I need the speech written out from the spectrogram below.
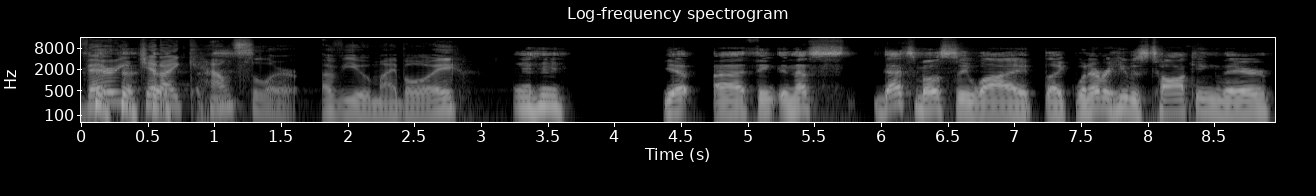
Very Jedi consular of you, my boy. mm-hmm. Yep, I think and that's that's mostly why like whenever he was talking there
